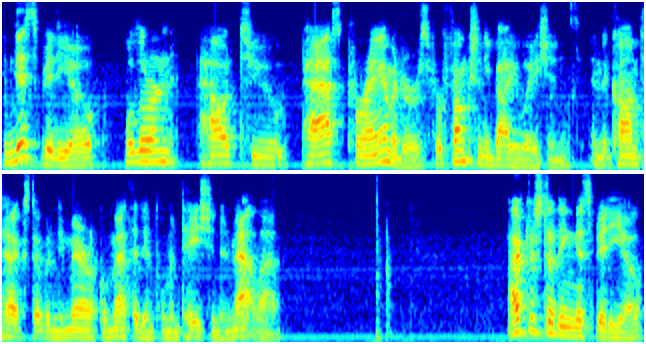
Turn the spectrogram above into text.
In this video, we'll learn how to pass parameters for function evaluations in the context of a numerical method implementation in MATLAB. After studying this video,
